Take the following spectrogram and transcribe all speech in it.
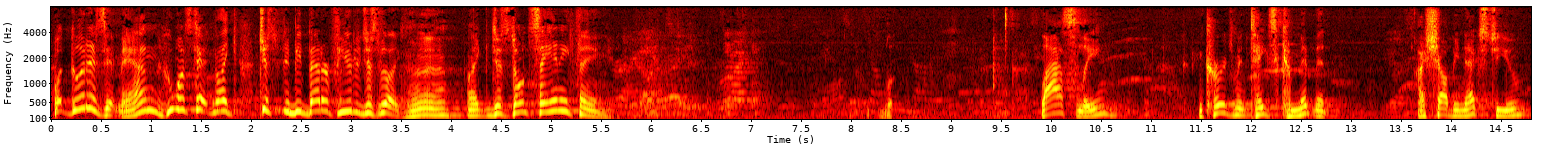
What good is it, man? Who wants to, like, just, it'd be better for you to just be like, huh? like, just don't say anything. Lastly, encouragement takes commitment. I shall be next to you.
